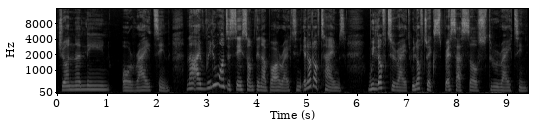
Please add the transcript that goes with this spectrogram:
journaling, or writing. Now, I really want to say something about writing. A lot of times, we love to write, we love to express ourselves through writing,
